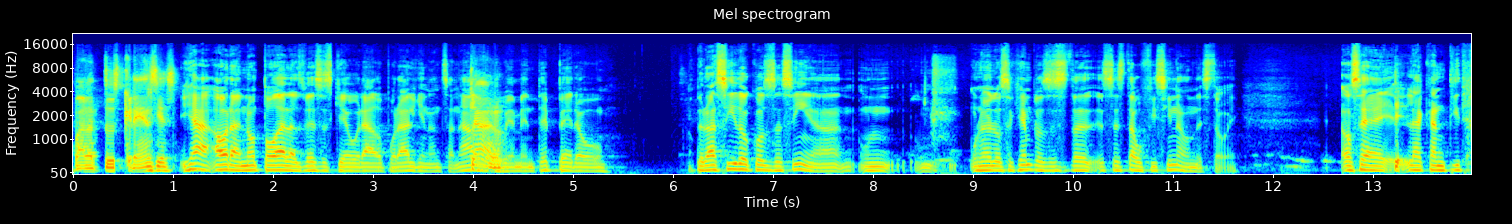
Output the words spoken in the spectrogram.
Para tus creencias. Ya, ahora no todas las veces que he orado por alguien han sanado, obviamente, pero, pero ha sido cosas así. ¿ah? uno de los ejemplos es esta, es esta, oficina donde estoy. O sea, la cantidad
